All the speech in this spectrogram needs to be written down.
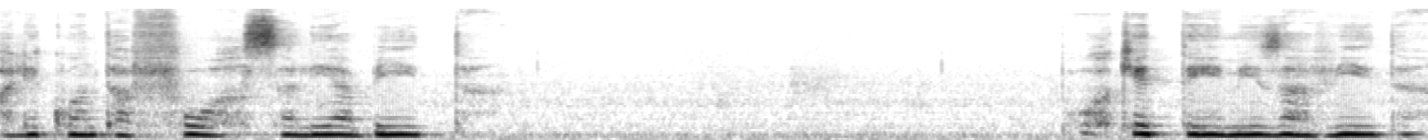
olhe quanta força lhe habita. que temes a vida?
